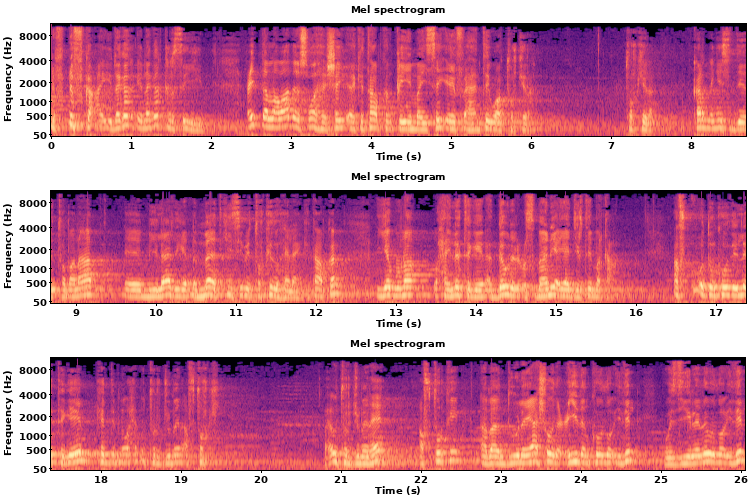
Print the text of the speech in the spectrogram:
dhifdhifka ay inaga qirsan yihiin. Cidda labaad ee soo heshay ee kitaabkan qiimaysay ee fahantay waa turkida turkida qarnigii sideed tobanaad ee miilaadiga dhammaadkiisii bay turkidu heleen kitaabkan iyaguna waxay la tegeen addowla alcuhmaaniya ayaa jirtay markaa. Af waddankooday la tegeen kadibna waxay u turjumeen af turki. Waxay u turjumeen he af turki abaanduulayaashooda ciidankoodoo idil wasiiradoodoo idil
